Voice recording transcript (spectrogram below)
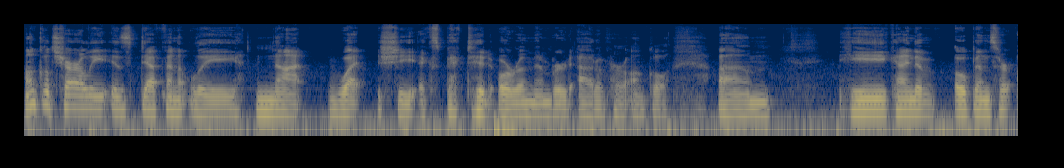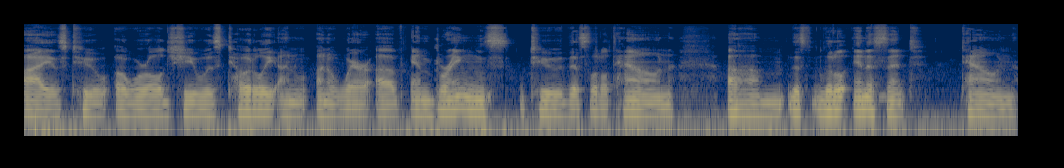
Uncle Charlie is definitely not what she expected or remembered out of her uncle. Um, he kind of opens her eyes to a world she was totally un unaware of and brings to this little town, um, this little innocent town,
